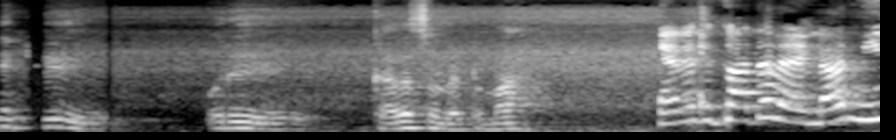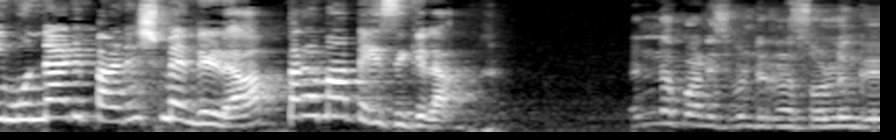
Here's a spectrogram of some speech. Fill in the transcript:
எனக்கு ஒரு கதை சொல்லட்டுமா? எனக்கு கதை வேண்டாம். நீ முன்னாடி பனிஷ்மெண்ட் இடு. அப்புறமா பேசிக்கலாம். என்ன பனிஷ்மெண்ட் இருக்கு? சொல்லுங்க.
